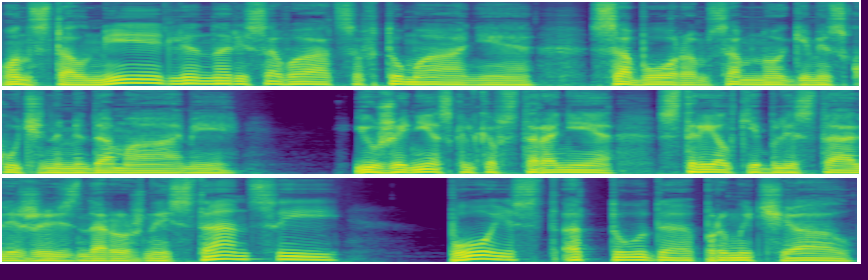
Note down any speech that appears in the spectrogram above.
он стал медленно рисоваться в тумане, собором со многими скучными домами, и уже несколько в стороне стрелки блистали железнодорожной станции, поезд оттуда промычал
